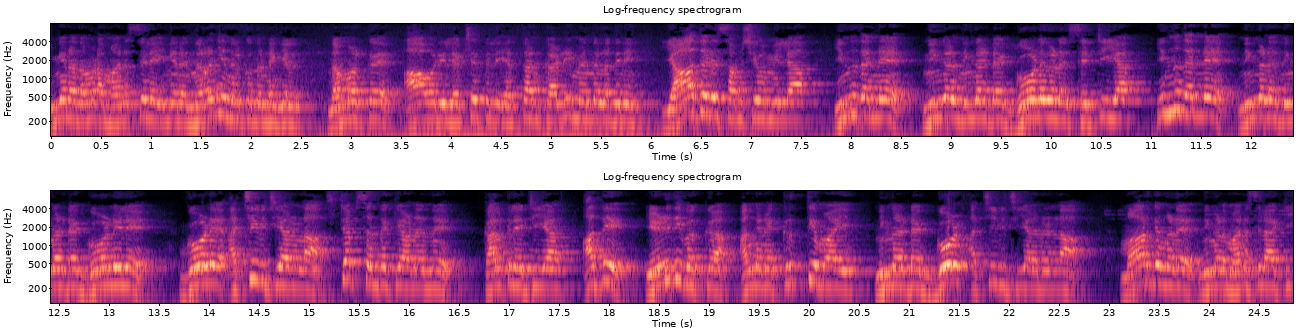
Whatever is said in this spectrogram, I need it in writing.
ഇങ്ങനെ നമ്മുടെ മനസ്സിൽ ഇങ്ങനെ നിറഞ്ഞു നിൽക്കുന്നുണ്ടെങ്കിൽ നമ്മൾക്ക് ആ ഒരു ലക്ഷ്യത്തിൽ എത്താൻ കഴിയുമെന്നുള്ളതിന് യാതൊരു സംശയവുമില്ല. ഇന്ന് തന്നെ നിങ്ങൾ നിങ്ങളുടെ ഗോളുകൾ സെറ്റ് ചെയ്യുക. ഇന്ന് തന്നെ നിങ്ങൾ നിങ്ങളുടെ ഗോളിൽ ഗോൾ അച്ചീവ് ചെയ്യാനുള്ള സ്റ്റെപ്സ് എന്തൊക്കെയാണ് എന്ന് കാൽക്കുലേറ്റ് ചെയ്യുക. അത് എഴുതി വെക്കുക. അങ്ങനെ കൃത്യമായി നിങ്ങളുടെ ഗോൾ അച്ചീവ് ചെയ്യാനുള്ള മാർഗങ്ങൾ നിങ്ങൾ മനസ്സിലാക്കി.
